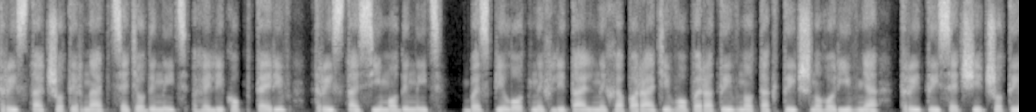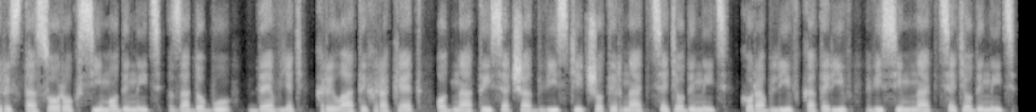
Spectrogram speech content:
314 одиниць гелікоптерів 307 одиниць. Безпілотних літальних апаратів оперативно-тактичного рівня 3447 одиниць за добу, 9 крилатих ракет, 1214 одиниць, кораблів катерів, 18 одиниць,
